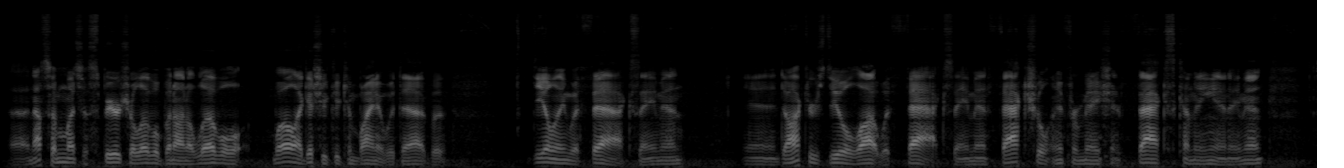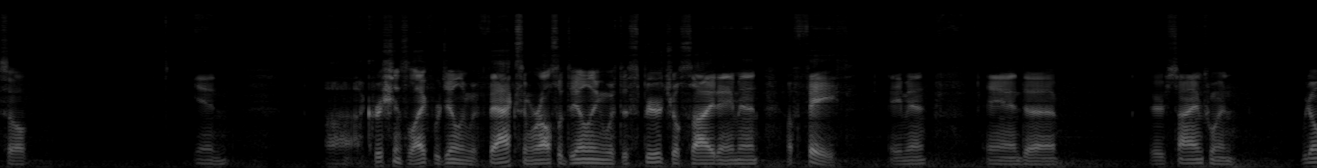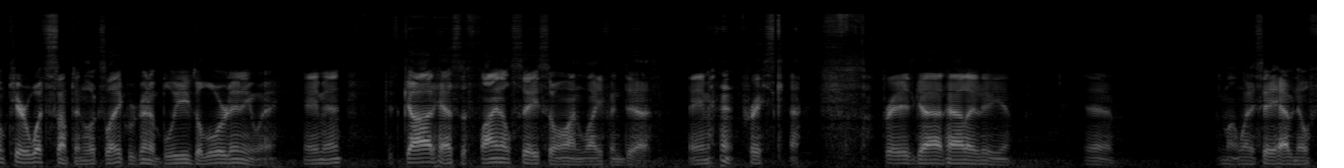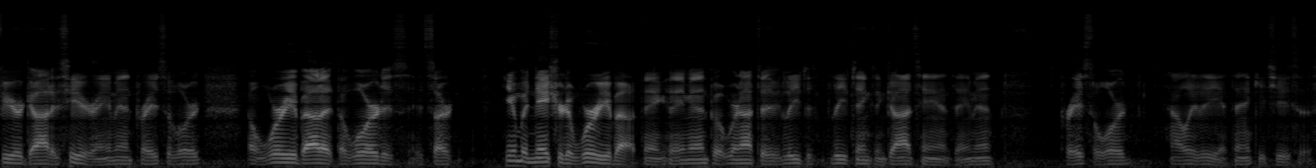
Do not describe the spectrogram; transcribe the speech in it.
a, uh, not so much a spiritual level, but on a level. Well, I guess you could combine it with that, but dealing with facts. Amen. And doctors deal a lot with facts. Amen. Factual information, facts coming in. Amen. So in uh, a Christian's life, we're dealing with facts and we're also dealing with the spiritual side, amen, of faith, amen. And uh, there's times when we don't care what something looks like, we're going to believe the Lord anyway, amen. Because God has the final say so on life and death, amen. Praise God. Praise God. Hallelujah. Uh, you might want to say, have no fear, God is here, amen. Praise the Lord. Don't worry about it. The Lord is, it's our human nature to worry about things, amen. But we're not to leave leave things in God's hands, amen. Praise the Lord, hallelujah. Thank you, Jesus.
